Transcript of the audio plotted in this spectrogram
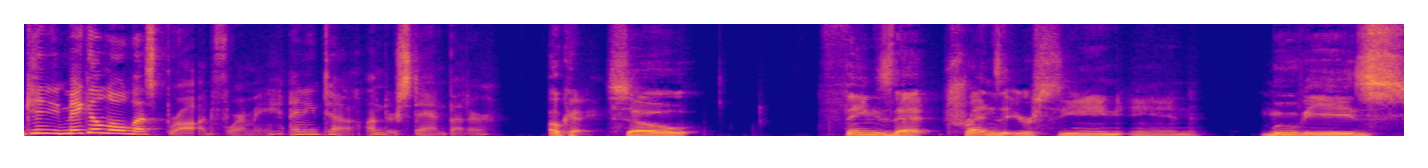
Can you make it a little less broad for me? I need to understand better. Okay, so things that trends that you're seeing in movies,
